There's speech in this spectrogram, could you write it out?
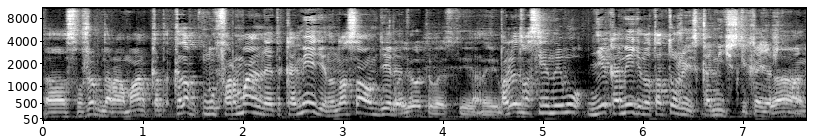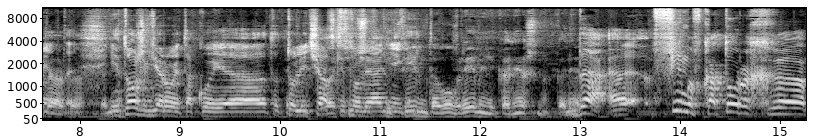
э «Служебный роман», когда, ну, формально это комедия, но на самом деле... «Полеты во сне наяву». «Полеты во сне наяву» не комедия, но там тоже есть комический, конечно, да, момент моменты. Да, да, и тоже герой такой, э, то ли Часки, то ли Онегин. фильм того времени, конечно. конечно. Да, э, фильмы, в которых э,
